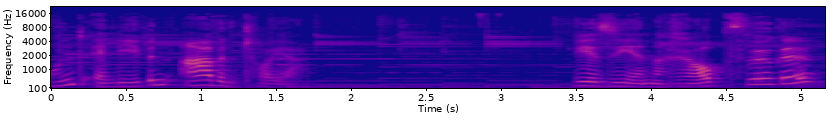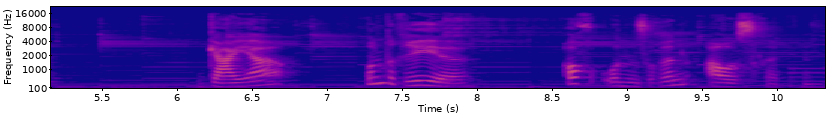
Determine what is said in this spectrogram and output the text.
und erleben Abenteuer. Wir sehen Raubvögel, Geier und Rehe auf unseren Ausritten.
